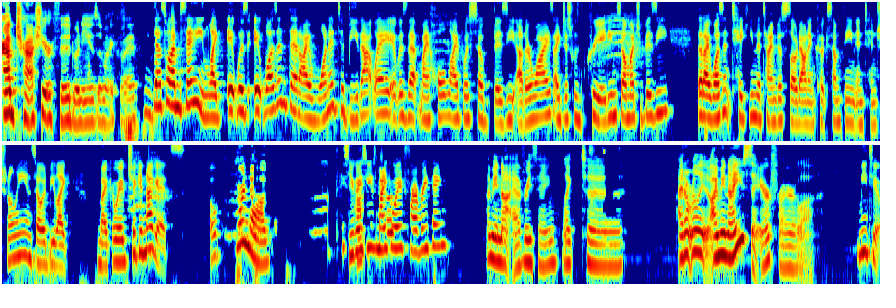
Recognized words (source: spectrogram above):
grab trashier food when you use a microwave. That's what I'm saying. Like it was it wasn't that I wanted to be that way. It was that my whole life was so busy otherwise. I just was creating so much busy that I wasn't taking the time to slow down and cook something intentionally. And so it'd be like microwave chicken nuggets. Oh, Corn dog. do you guys use microwave for everything? I mean, not everything. Like to, I don't really. I mean, I use the air fryer a lot. Me too.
